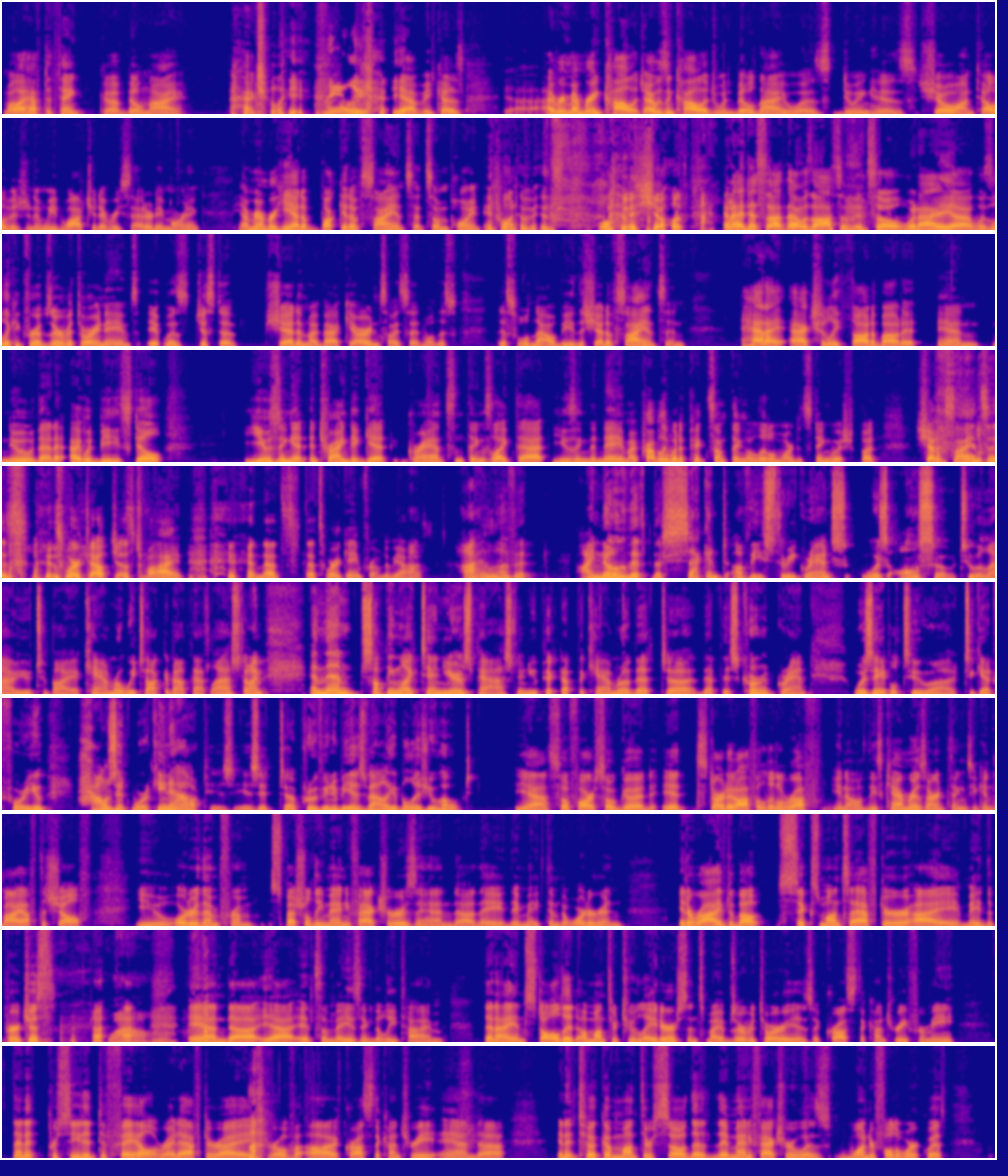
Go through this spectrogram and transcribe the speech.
Well, I have to thank uh, Bill Nye, actually. Really? yeah, because uh, I remember in college, I was in college when Bill Nye was doing his show on television, and we'd watch it every Saturday morning. I remember he had a bucket of science at some point in one of his one of his shows, and I just thought that was awesome. And so when I uh, was looking for observatory names, it was just a shed in my backyard, and so I said, "Well, this this will now be the shed of science. And had I actually thought about it and knew that I would be still using it and trying to get grants and things like that using the name, I probably would have picked something a little more distinguished. But Shed of Science has, has worked out just fine, and that's that's where it came from, to be honest. I love it. I know that the second of these three grants was also to allow you to buy a camera. We talked about that last time. And then something like 10 years passed and you picked up the camera that uh, that this current grant was able to uh, to get for you. How's it working out? Is is it uh, proving to be as valuable as you hoped? Yeah, so far so good. It started off a little rough. You know, these cameras aren't things you can buy off the shelf. You order them from specialty manufacturers, and uh, they they make them to order. And it arrived about six months after I made the purchase. Wow! and uh, yeah, it's amazing the lead time. Then I installed it a month or two later, since my observatory is across the country for me. Then it proceeded to fail right after I drove uh, across the country, and uh, and it took a month or so. The the manufacturer was wonderful to work with.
